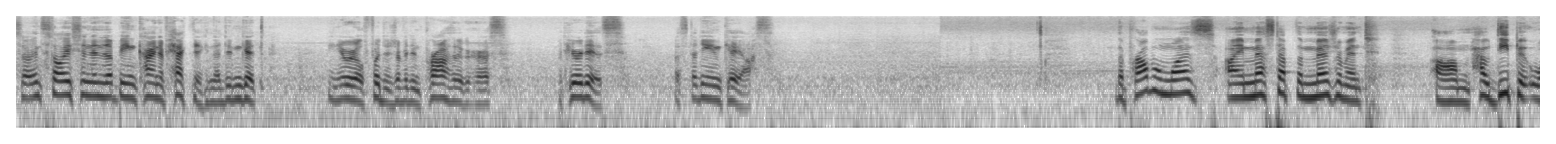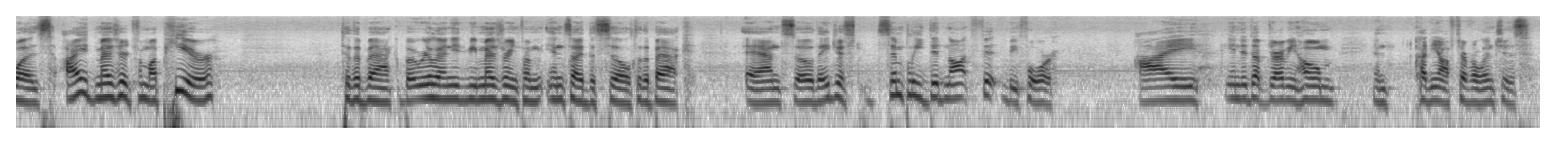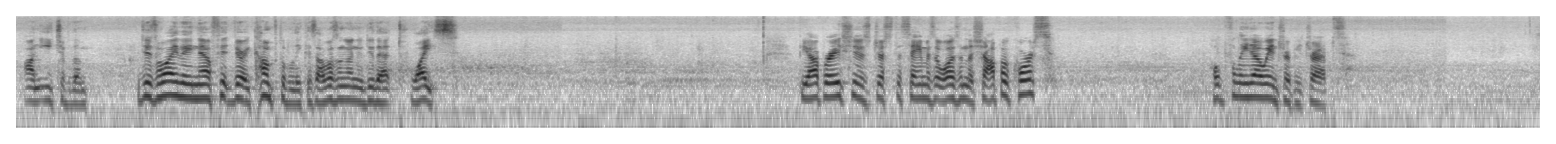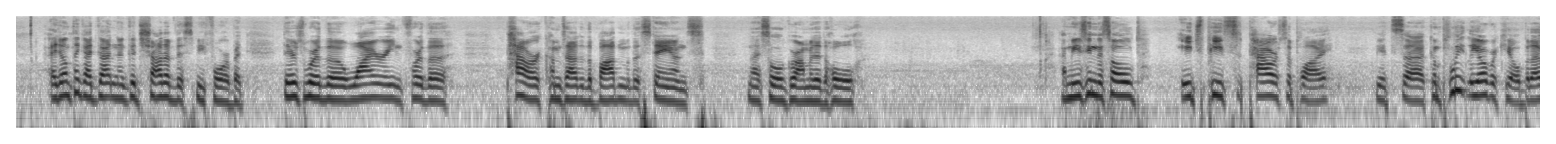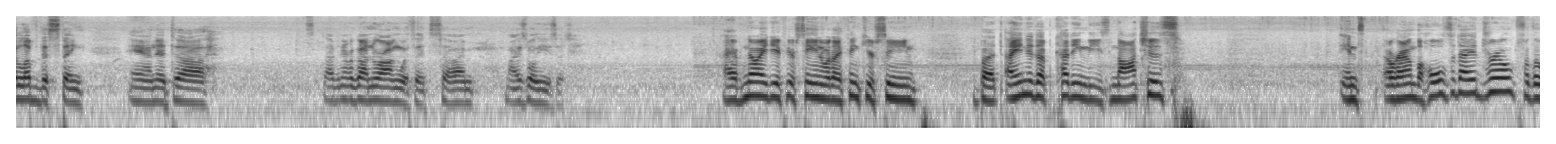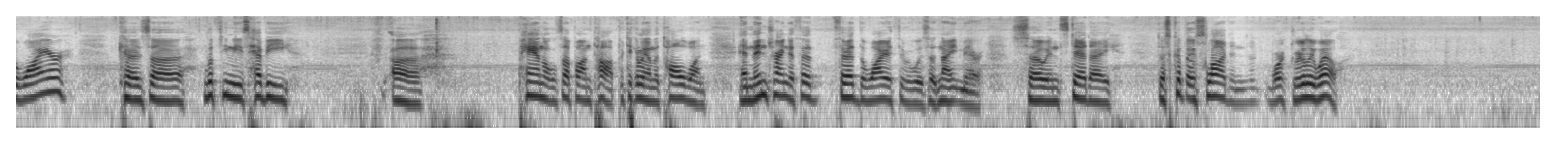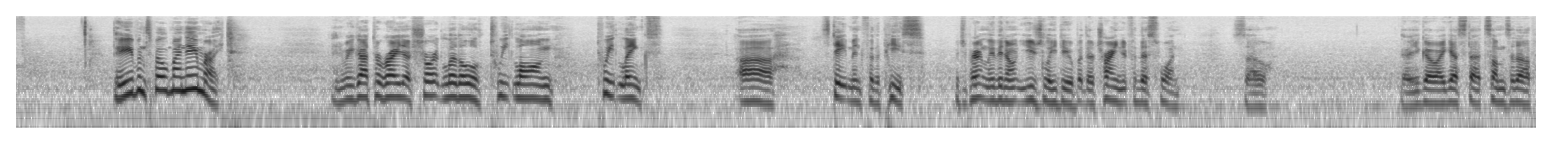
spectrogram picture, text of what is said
So installation ended up being kind of hectic and I didn't get any aerial footage of it in progress, but here it is, a study in chaos. The problem was I messed up the measurement, um, how deep it was. I had measured from up here to the back, but really I need to be measuring from inside the sill to the back. And so they just simply did not fit before. I ended up driving home and cutting off several inches on each of them, which is why they now fit very comfortably because I wasn't going to do that twice. The operation is just the same as it was in the shop, of course. Hopefully no entropy traps. I don't think I'd gotten a good shot of this before, but there's where the wiring for the power comes out of the bottom of the stands. Nice little grommeted hole. I'm using this old HP power supply. It's uh, completely overkill, but I love this thing. And it, uh, I've never gone wrong with it, so I might as well use it. I have no idea if you're seeing what I think you're seeing, but I ended up cutting these notches in around the holes that I had drilled for the wire because uh, lifting these heavy uh, panels up on top, particularly on the tall one, and then trying to th thread the wire through was a nightmare. So instead I just cut those slot and it worked really well. They even spelled my name right. And we got to write a short little tweet long, tweet length uh, statement for the piece, which apparently they don't usually do, but they're trying it for this one. So there you go. I guess that sums it up.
